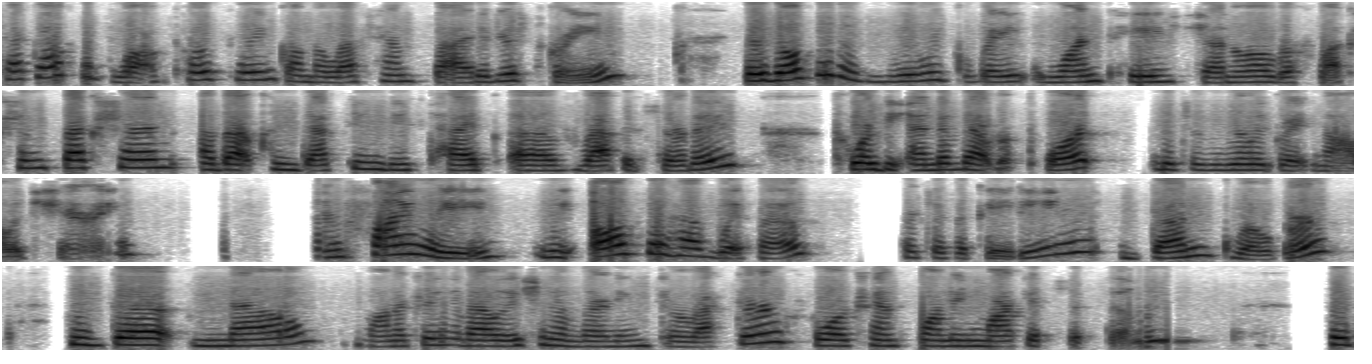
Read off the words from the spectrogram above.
check out the blog post link on the left-hand side of your screen. There's also this really great one-page general reflection section about conducting these type of rapid surveys toward the end of that report, which is really great knowledge sharing. And finally, we also have with us participating Dunn Grover, who's the MEL Monitoring, Evaluation, and Learning Director for Transforming Market Systems. So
